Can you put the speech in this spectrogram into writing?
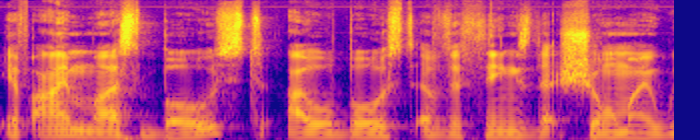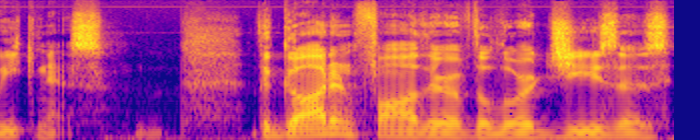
If I must boast, I will boast of the things that show my weakness. The God and Father of the Lord Jesus,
